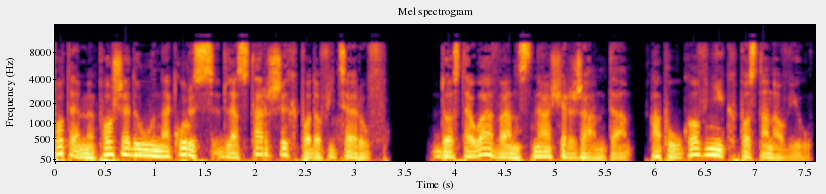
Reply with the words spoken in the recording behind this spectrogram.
Potem poszedł na kurs dla starszych podoficerów. Dostał awans na sierżanta, a pułkownik postanowił,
